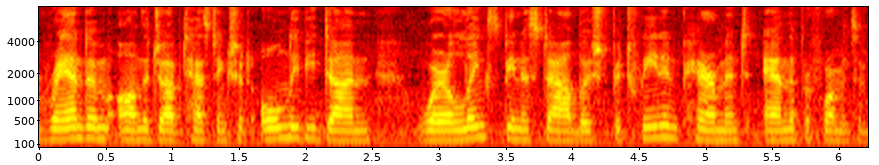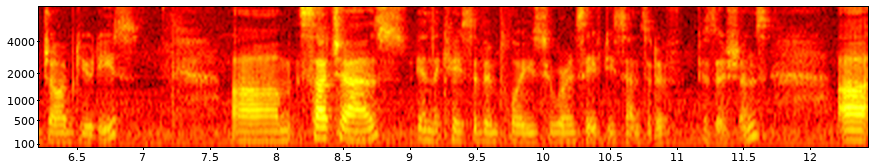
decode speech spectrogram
random on the job testing should only be done where a link's been established between impairment and the performance of job duties, um, such as in the case of employees who are in safety sensitive positions, uh,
